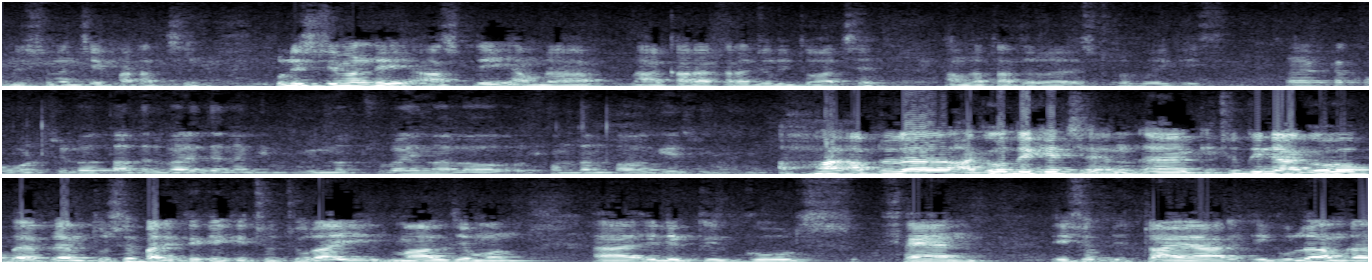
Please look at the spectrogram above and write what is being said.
পুলিশ রিমান্ড চেয়ে পাঠাচ্ছি। পুলিশ রিমান্ডে আসলেই আমরা কারা কারা জড়িত আছে আমরা তাদেরও অ্যারেস্ট করব কেসে স্যার একটা খবর ছিল তাদের বাড়িতে নাকি বিভিন্ন চুরাই মালও সন্ধান পাওয়া গিয়েছিল। হ্যাঁ আপনারা আগেও দেখেছেন কিছুদিন আগেও আহ, প্রেমতোষের বাড়ি থেকে কিছু চুরাই মাল যেমন ইলেকট্রিক গুডস ফ্যান এইসব টায়ার এগুলো আমরা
